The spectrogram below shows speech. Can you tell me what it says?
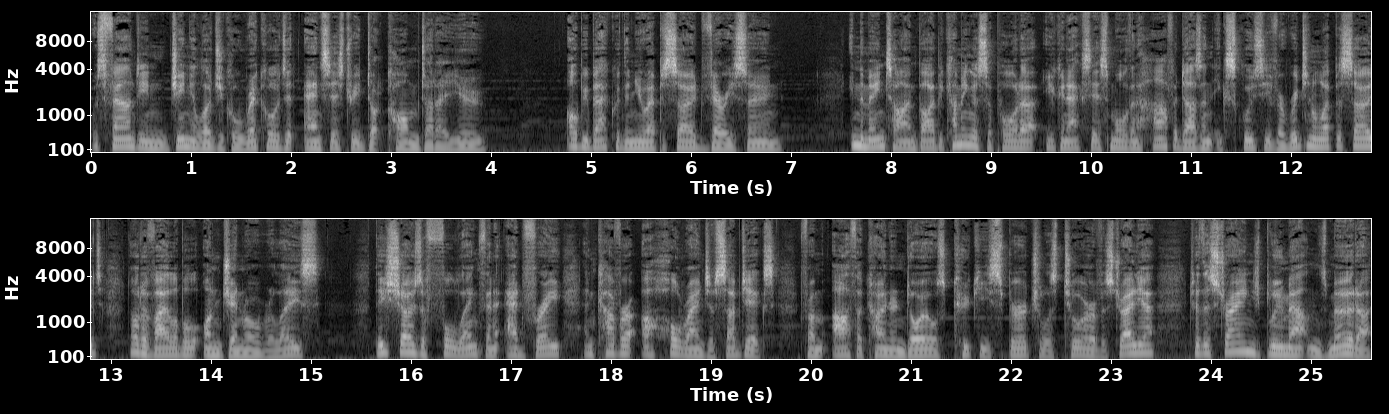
was found in genealogical records at ancestry.com.au. I'll be back with a new episode very soon. In the meantime, by becoming a supporter, you can access more than half a dozen exclusive original episodes not available on general release. These shows are full length and ad free and cover a whole range of subjects, from Arthur Conan Doyle's kooky spiritualist tour of Australia to the strange Blue Mountains murder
